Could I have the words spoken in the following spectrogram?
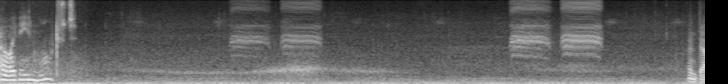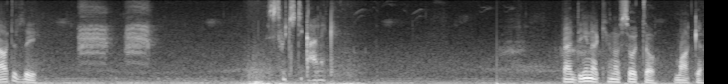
Are we being watched? Undoubtedly. Switch to Gaelic. Bandina Canosoto, Maka.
